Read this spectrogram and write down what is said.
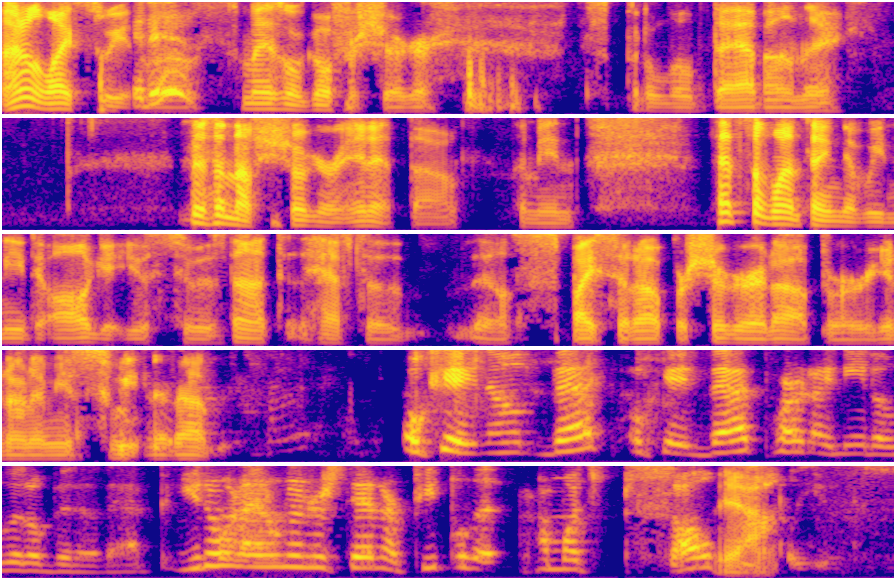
I don't like sweet. It low. is. Might as well go for sugar. Just put a little dab on there. There's enough sugar in it, though. I mean, that's the one thing that we need to all get used to is not to have to you know, spice it up or sugar it up or you know what I mean, sweeten it up. Okay, now that okay that part I need a little bit of that. But you know what I don't understand are people that how much salt Yeah. people use.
